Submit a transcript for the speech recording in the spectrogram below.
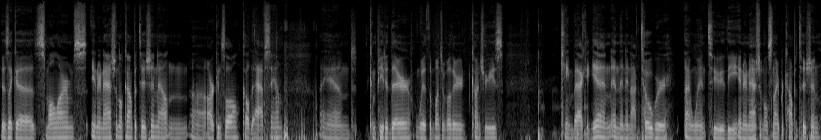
It was like a small arms international competition out in uh, Arkansas called the AFSAM, and competed there with a bunch of other countries came back again, and then in October I went to the international sniper competition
